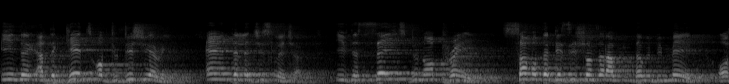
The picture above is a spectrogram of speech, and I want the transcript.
in the, at the gates of judiciary and the legislature. If the saints do not pray, some of the decisions that, are, that will be made or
